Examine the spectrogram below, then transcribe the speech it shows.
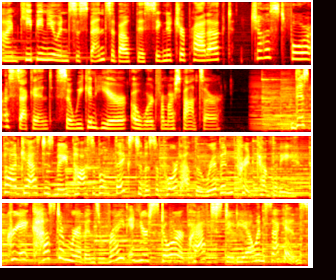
I'm keeping you in suspense about this signature product just for a second so we can hear a word from our sponsor. This podcast is made possible thanks to the support of the Ribbon Print Company. Create custom ribbons right in your store or craft studio in seconds.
